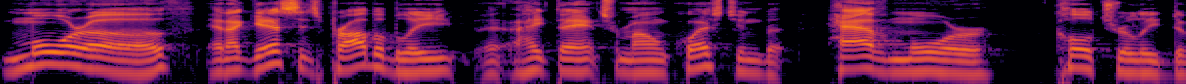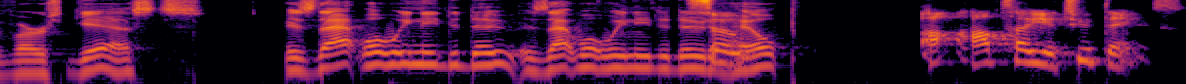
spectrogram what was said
more of? And I guess it's probably, I hate to answer my own question, but have more culturally diverse guests. Is that what we need to do? Is that what we need to do so, to help? I'll tell you two things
